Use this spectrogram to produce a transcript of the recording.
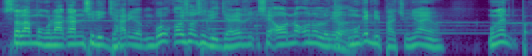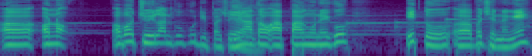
setelah menggunakan sidik jari ya mbok kok iso sidik jari se ono ono loh. Iya. mungkin di bajunya ya mungkin eh, ono apa cuilan kuku di bajunya Iya. atau apa ngono iku itu eh, apa jenenge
